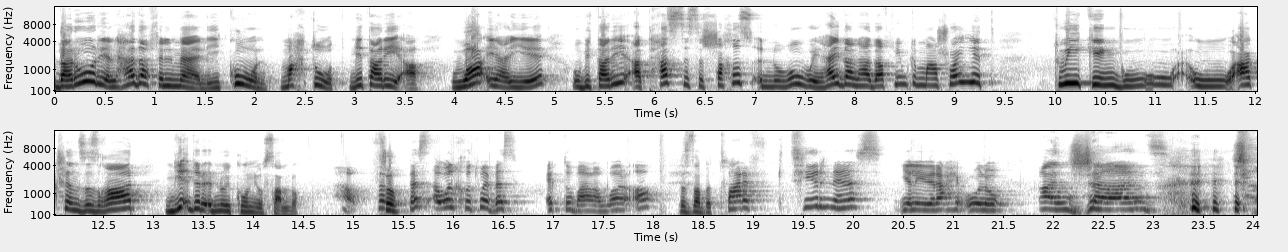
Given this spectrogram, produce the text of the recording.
ضروري الهدف المالي يكون محطوط بطريقة واقعية وبطريقة تحسس الشخص إنه هو هيدا الهدف. يمكن مع شوية tweaking و actions صغار بيقدر إنه يكون يوصل له. شو؟ بس أول خطوة بس اكتب على ورقة. بالضبط. بعرف كثير ناس يلي راح يقولوا عن جد شو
